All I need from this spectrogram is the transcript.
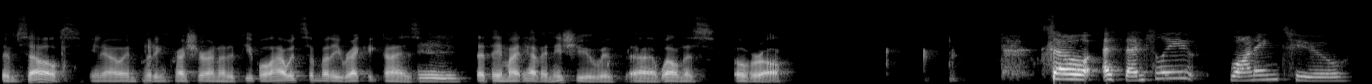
themselves, you know, and putting pressure on other people. How would somebody recognize Mm. that they might have an issue with uh, wellness overall? So essentially, wanting to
